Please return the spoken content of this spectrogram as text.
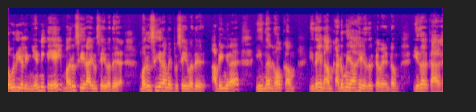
தொகுதிகளின் எண்ணிக்கையை மறுசீராய்வு செய்வது மறுசீரமைப்பு செய்வது அப்படிங்கிற இந்த நோக்கம். இதை நாம் கடுமையாக எதிர்க்க வேண்டும். இதற்காக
